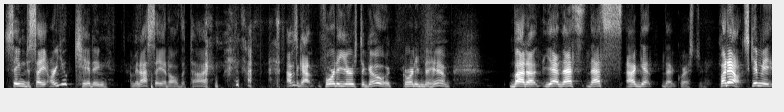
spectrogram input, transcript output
seemed to say, Are you kidding? I mean, I say it all the time. I've got 40 years to go, according to him. But uh, yeah, that's, that's, I get that question. What else? Give me,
